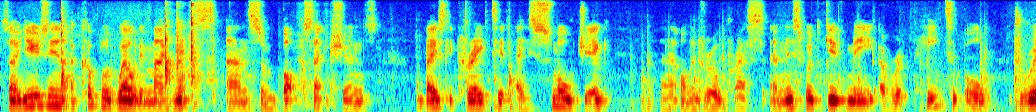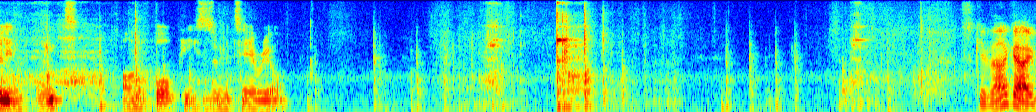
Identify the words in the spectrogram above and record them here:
So using a couple of welding magnets and some box sections, I basically created a small jig uh, on the drill press and this would give me a repeatable drilling point on the four pieces of material. Let's give that a go.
